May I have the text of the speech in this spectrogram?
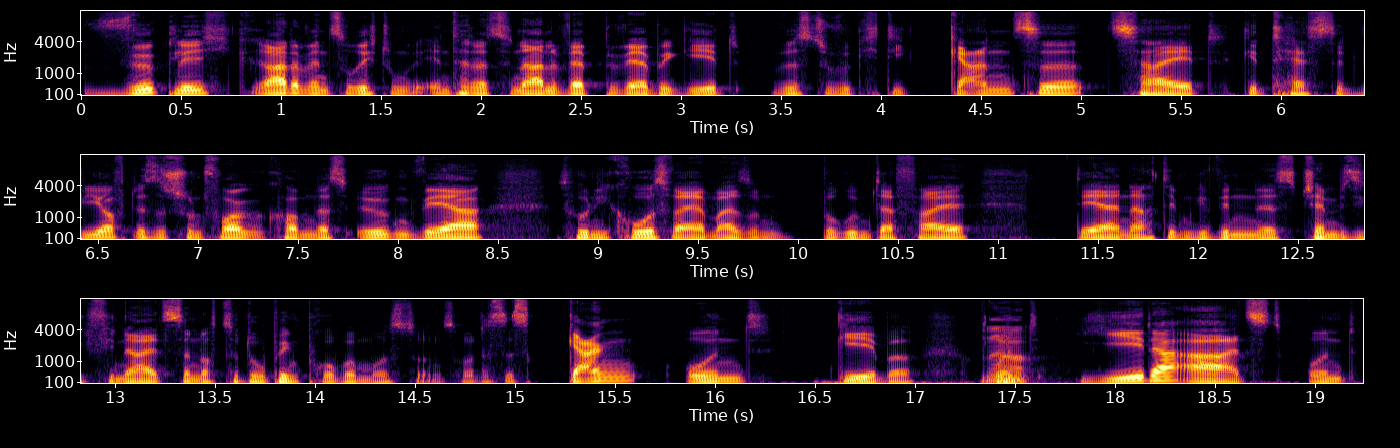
wirklich, gerade wenn es so Richtung internationale Wettbewerbe geht, wirst du wirklich die ganze Zeit getestet. Wie oft ist es schon vorgekommen, dass irgendwer, Toni Kroos war ja mal so ein berühmter Fall, der nach dem Gewinn des Champions League Finals dann noch zur Dopingprobe musste und so. Das ist gang und gäbe. Ja. Und jeder Arzt und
